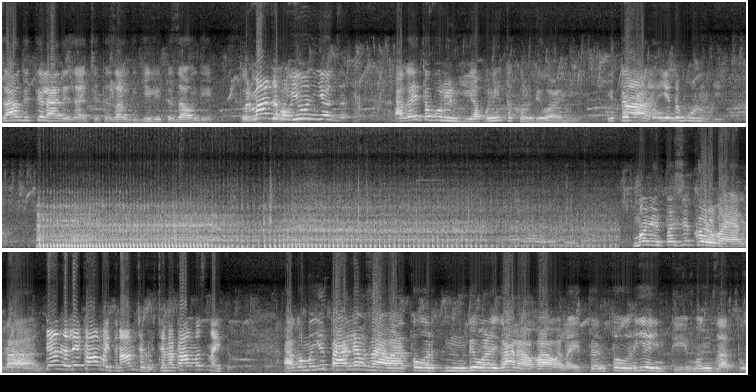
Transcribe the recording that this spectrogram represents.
जाऊन दे तिला आधी जायची तर जाऊ दे गेली तर जाऊन दे. पण माझा भाऊ येऊन येऊन. अगं इथं बोलून घे. आपण इथं करू दिवाळी. इथं हा, घालू. इथं बोलून घे. म्हणेन तसे कर बायान घाल त्यांना लय काम आहेत ना आमच्या घरच्यांना कामच नाही तर. अगं मग इथं आल्यावर जावा. तोवर दिवाळी घालावा भावाला इथं तोवर येईन ती. मग जातो.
